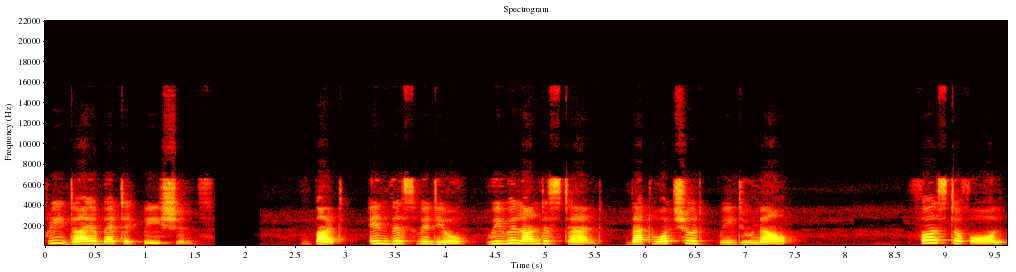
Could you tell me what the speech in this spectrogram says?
pre-diabetic patients. But in this video, we will understand that what should we do now? First of all,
